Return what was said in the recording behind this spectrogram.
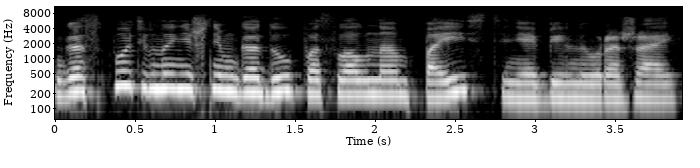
Господь в нынешнем году послал нам поистине обильный урожай.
